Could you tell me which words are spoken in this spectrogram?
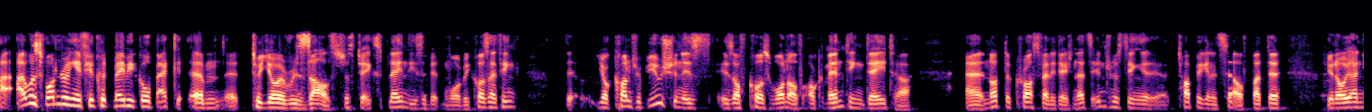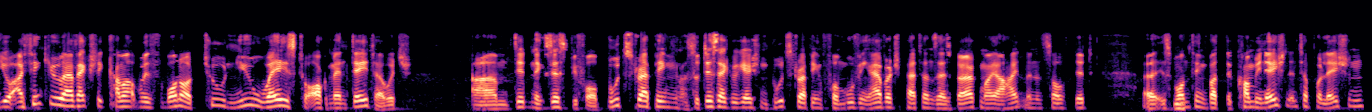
I, I, was wondering if you could maybe go back um, to your results just to explain these a bit more, because I think your contribution is is of course one of augmenting data. Uh, not the cross validation. That's interesting uh, topic in itself. But the, you know, and you, I think you have actually come up with one or two new ways to augment data, which um, didn't exist before. Bootstrapping, so disaggregation, bootstrapping for moving average patterns, as Bergmeir, Hyndman, and so did, uh, is one thing. But the combination interpolation,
